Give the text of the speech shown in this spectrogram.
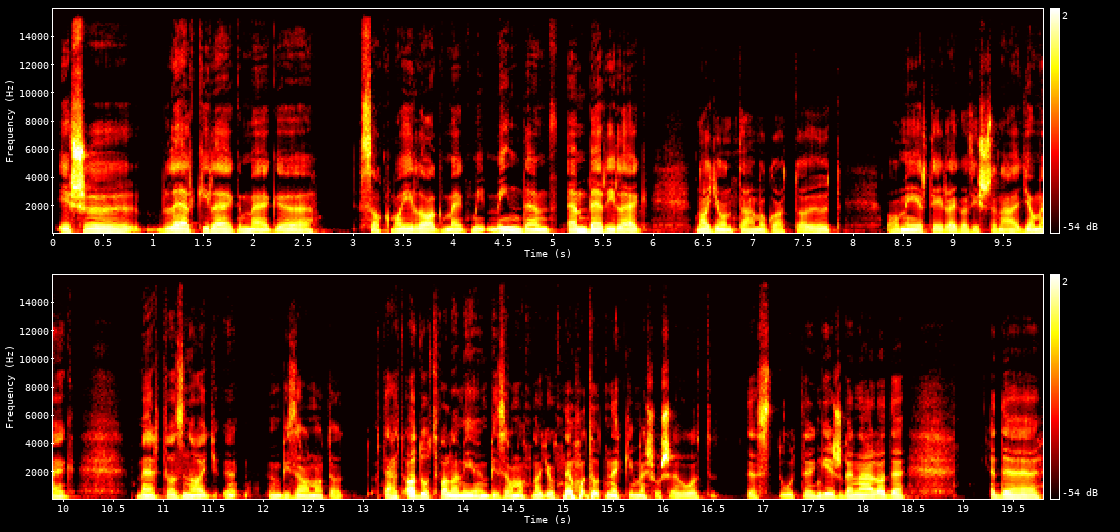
és ö, lelkileg, meg ö, szakmailag, meg mi, minden emberileg nagyon támogatta őt, amiért tényleg az Isten áldja meg, mert az nagy önbizalmat ad, tehát adott valami önbizalmat, nagyot nem adott neki, mert sose volt ez túltengésben áll, de, de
